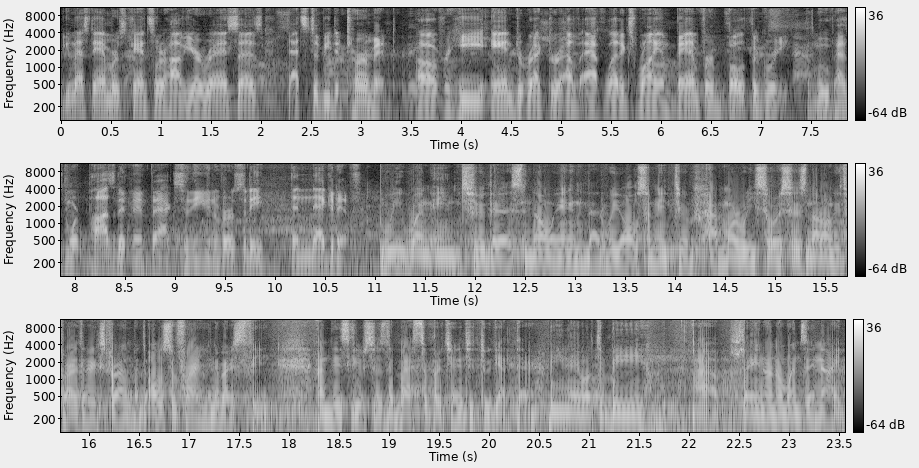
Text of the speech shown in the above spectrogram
UMass Amherst Chancellor Javier Reyes says that's to be determined. However, he and Director of Athletics Ryan Bamford both agree the move has more positive impacts to the university than negative. We went into this knowing that we also need to have more resources, not only for our athletics program, but also for our university. And this gives us the best opportunity to get there. Being able to be uh, playing on a Wednesday night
